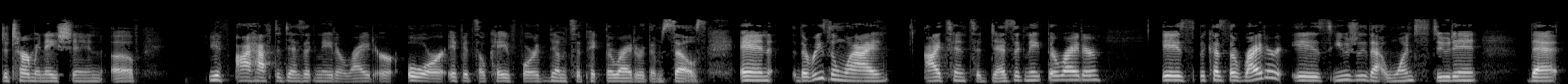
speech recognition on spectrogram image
determination of if I have to designate a writer or if it's okay for them to pick the writer themselves. And the reason why I tend to designate the writer is because the writer is usually that one student that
